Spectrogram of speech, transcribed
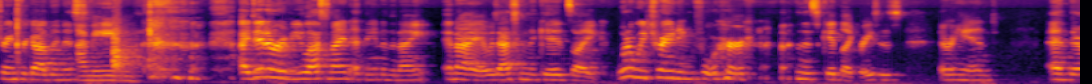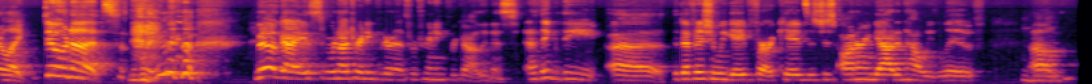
Train for godliness. i mean I did a review last night at the end of the night, and I was asking the kids like, "What are we training for?" and this kid like raises their hand, and they're like, "Donuts." no, guys, we're not training for donuts. We're training for godliness. I think the uh, the definition we gave for our kids is just honoring God and how we live. Mm-hmm. Um,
